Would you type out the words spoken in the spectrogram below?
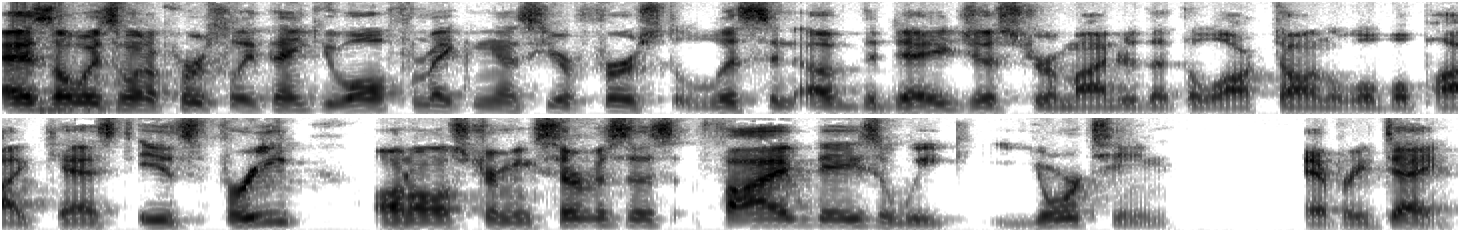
As always, I want to personally thank you all for making us your first listen of the day. Just a reminder that the Locked On Louisville podcast is free on all streaming services, five days a week, your team every day.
